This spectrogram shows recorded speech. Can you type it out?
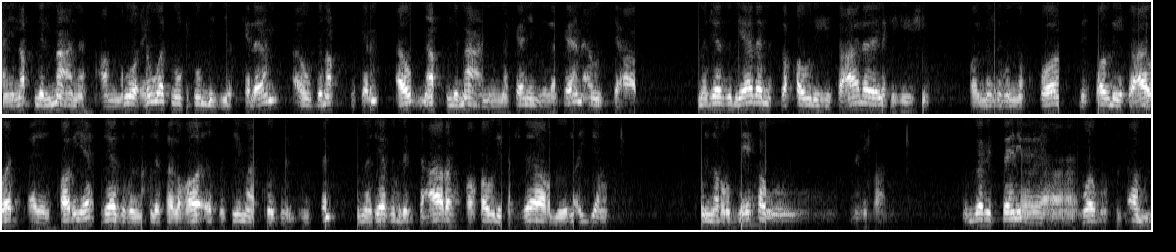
يعني نقل المعنى عن موضوع دوت ممكن يكون بزيادة كلام أو بنقص كلام أو نقل معنى من مكان إلى مكان أو استعارة. مجاز الزيادة مثل قوله تعالى ليس شيء. والمجاز النقصان بقوله تعالى واسأل القرية. مجاز بالنقل فالغائط فيما يخرج الإنسان. المجاز بالاستعارة وقوله أشجار يريد أن قلنا ربيها ونعيف عنه الباب الثاني وابص الأمر.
